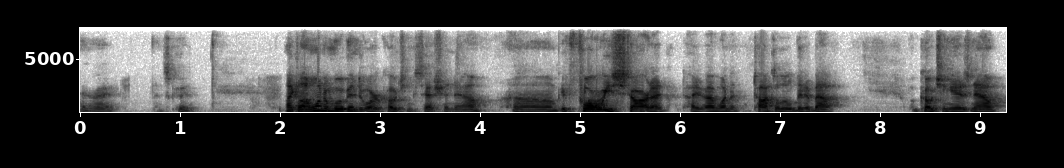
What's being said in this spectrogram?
All right, that's good. Michael, I want to move into our coaching session now. Um, before we start, I, I, I want to talk a little bit about what coaching is. Now,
